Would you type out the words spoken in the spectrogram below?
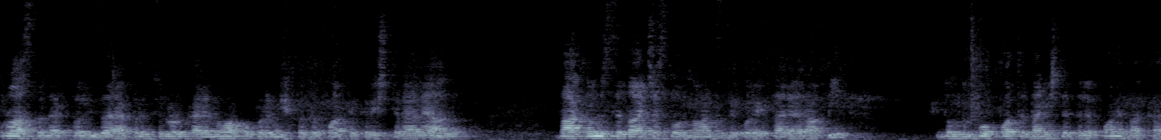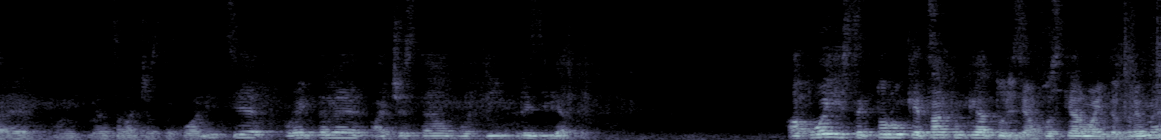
proastă de actualizare a prețurilor, care nu acoperă nici pe departe creșterea reală. Dacă nu se dă această ordonanță de corectare rapid, și domnul Boc poate da niște telefoane dacă are o influență în această coaliție, proiectele acestea vor fi reziliate. Apoi, sectorul Chețan Câmpia Turzii. Am fost chiar mai devreme.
